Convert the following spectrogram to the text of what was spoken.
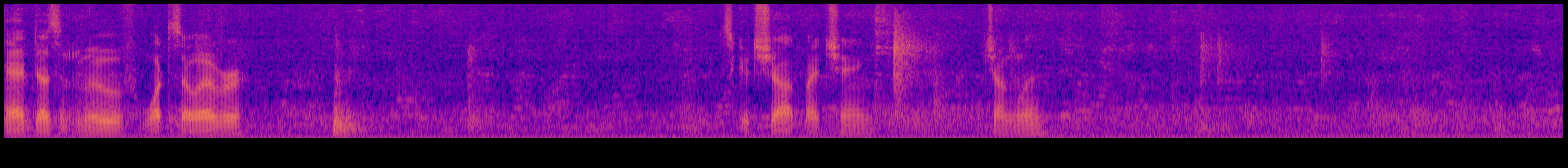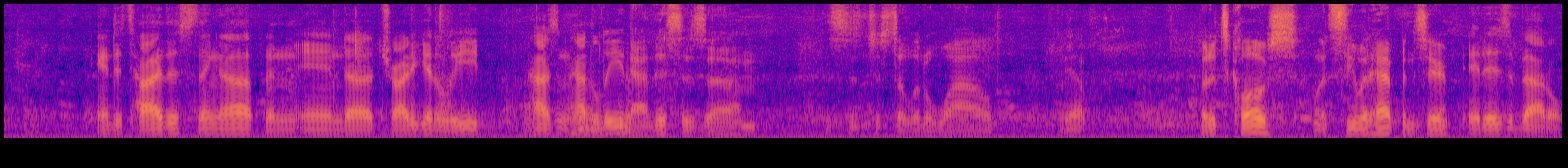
Head doesn't move whatsoever. It's a good shot by Chang. Jung Lin. And to tie this thing up and, and uh, try to get a lead. Hasn't had a lead. Yeah, this is um, this is just a little wild, Yep. but it's close. Let's see what happens here. It is a battle.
